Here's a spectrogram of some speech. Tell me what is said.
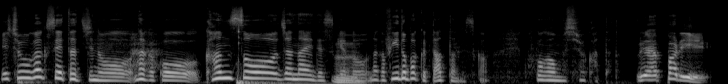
う小学生たちのなんかこう感想じゃないですけど、うなんかフィードバックってあったんですか？ここが面白かったとやっぱり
